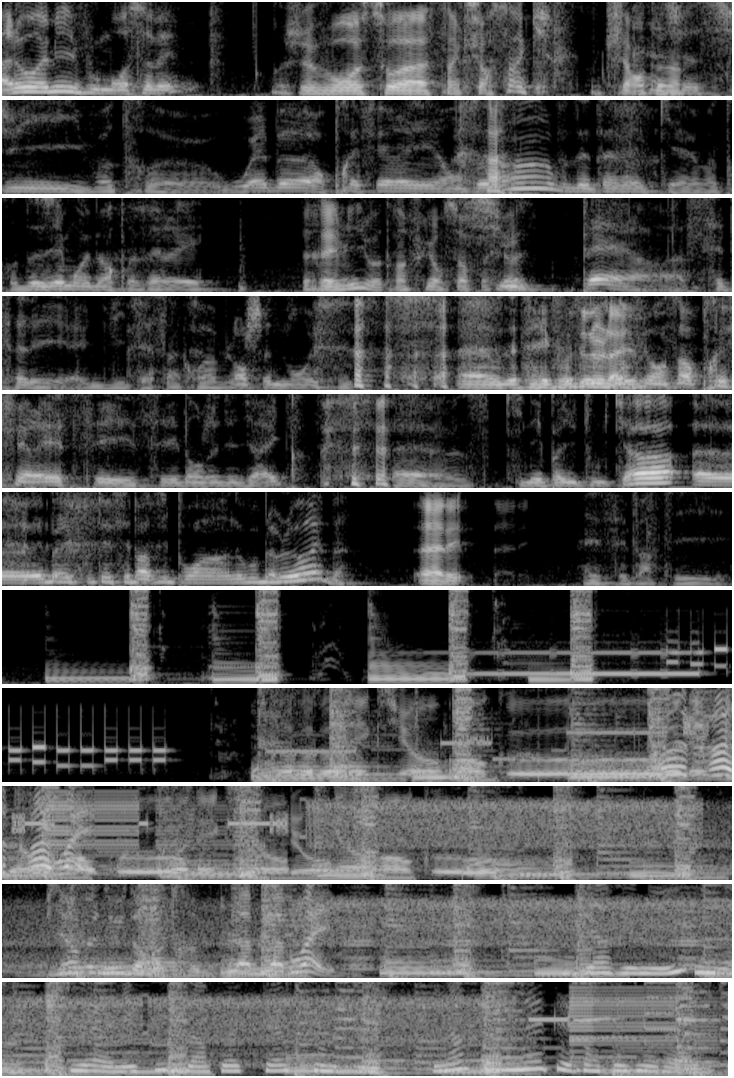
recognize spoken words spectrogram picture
Allô Rémi, vous me recevez? Je vous reçois 5 sur 5, cher Antonin. Je suis votre Weber préféré Antonin, vous êtes avec votre deuxième Weber préféré Rémi, votre influenceur préféré. Super, c'est allé à une vitesse incroyable, l'enchaînement est fou. Euh, vous êtes avec vos deux influenceurs préférés, c'est les dangers du direct, euh, ce qui n'est pas du tout le cas. Euh, et eh ben écoutez, c'est parti pour un nouveau Blabla Web. Allez. Et c'est parti. Connexion en cours. Connexion en cours. Bienvenue dans votre blabla web. Bienvenue, humain. Tu es à l'écoute d'un podcast audio. L'internet est dans tes oreilles.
